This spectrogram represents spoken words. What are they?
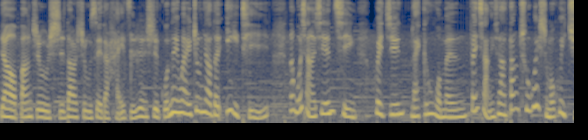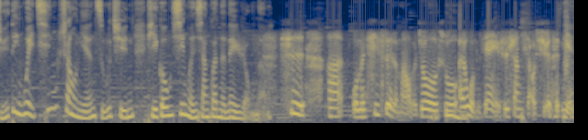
要帮助十到十五岁的孩子认识国内外重要的议题。那我想先请慧君。来跟我们分享一下，当初为什么会决定为青少年族群提供新闻相关的内容呢？是啊、呃，我们七岁了嘛，我就说，哎、嗯，我们现在也是上小学的年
